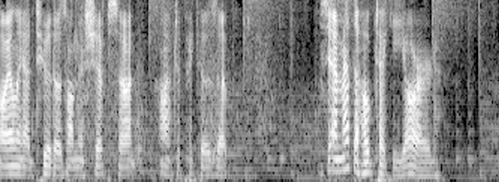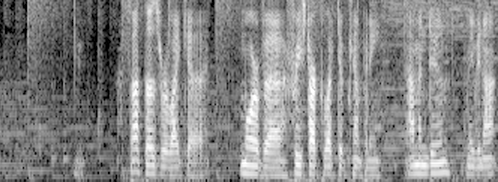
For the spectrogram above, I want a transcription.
Oh, I only had two of those on this ship, so I'll have to pick those up. See, I'm at the Hope Tech yard. I thought those were like a more of a Freestar Collective company. I'm in Dune? Maybe not.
